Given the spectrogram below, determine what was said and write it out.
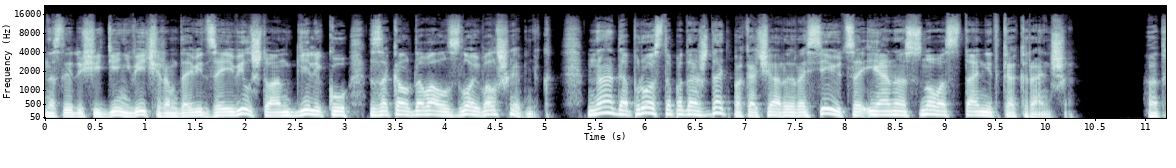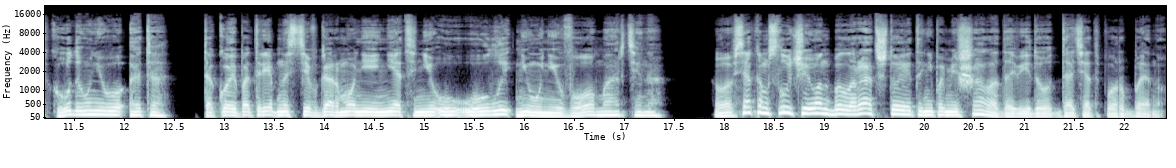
На следующий день вечером Давид заявил, что Ангелику заколдовал злой волшебник. Надо просто подождать, пока чары рассеются, и она снова станет как раньше. Откуда у него это? Такой потребности в гармонии нет ни у Улы, ни у него, Мартина. Во всяком случае, он был рад, что это не помешало Давиду дать отпор Бену.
